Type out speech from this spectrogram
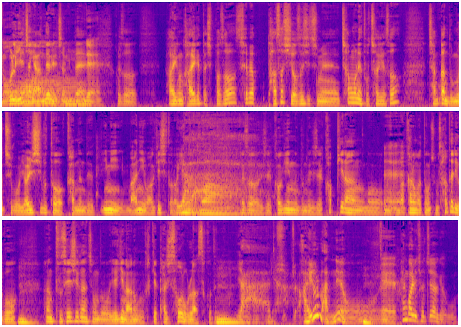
원래 오. 일정이 안 되는 일정인데 네. 그래서 아 이건 가야겠다 싶어서 새벽 5시 6시쯤에 창원에 도착해서 잠깐 눈 묻히고 10시부터 갔는데 이미 많이 와 계시더라고요. 야. 그래서 이제 거기 있는 분들 이제 커피랑 뭐 네. 마카롱 같은 거 좀 사드리고 한 두세 시간 정도 얘기 나누고 그렇게 다시 서울 올라왔었거든요. 음. 야, 아이돌 많네요. 예, 팬 관리 철저하게 하고.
